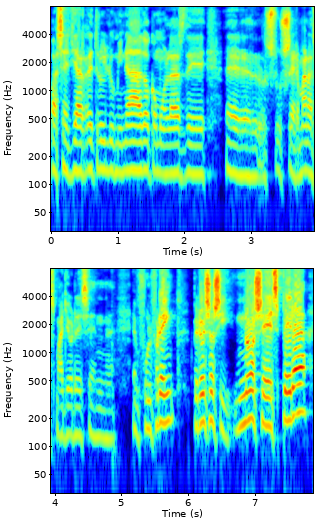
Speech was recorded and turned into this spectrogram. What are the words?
va a ser ya retroiluminado como las de eh, sus hermanas mayores en, full frame, pero eso sí, no se espera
